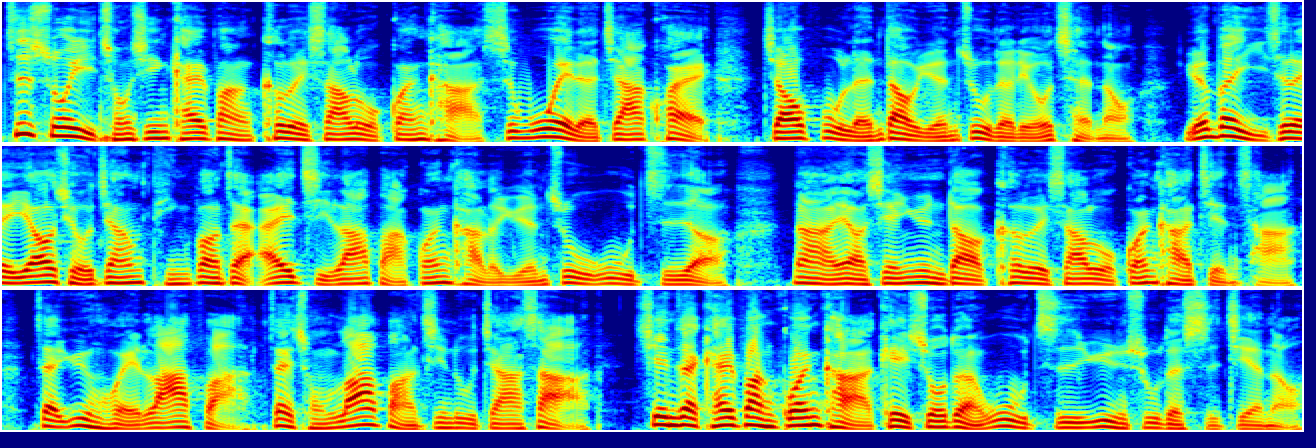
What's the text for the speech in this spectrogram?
之所以重新开放克瑞沙洛关卡，是为了加快交付人道援助的流程哦。原本以色列要求将停放在埃及拉法关卡的援助物资啊，那要先运到克瑞沙洛关卡检查，再运回拉法，再从拉法进入加萨。现在开放关卡可以缩短物资运输的时间哦。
